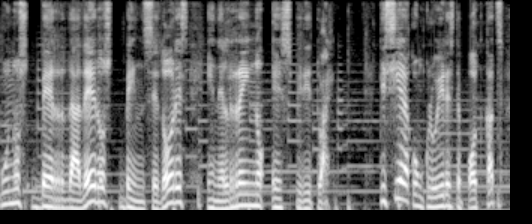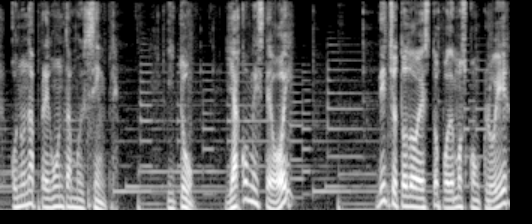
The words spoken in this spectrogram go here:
unos verdaderos vencedores en el reino espiritual. Quisiera concluir este podcast con una pregunta muy simple. ¿Y tú, ya comiste hoy? Dicho todo esto, podemos concluir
